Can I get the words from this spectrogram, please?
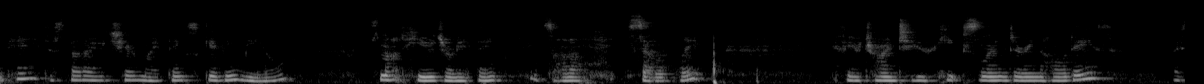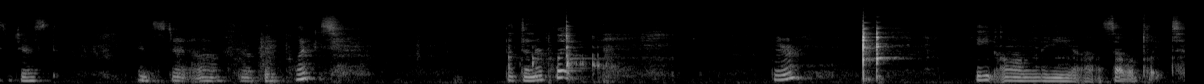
Okay, just thought I'd share my Thanksgiving meal. It's not huge or anything. It's on a salad plate. If you're trying to keep slim during the holidays, I suggest instead of the big plate, the dinner plate. There. Eat on the uh, salad plate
